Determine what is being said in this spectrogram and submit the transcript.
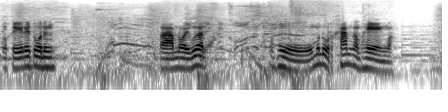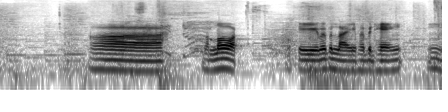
โอเคได้ตัวหนึ่งตามหน่อยเพื่อน โอ้โหมันโดดข้ามกำแพงว่ะ อ่า มันรอด โอเค ไม่เป็นไร มันเป็นแทง อืม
